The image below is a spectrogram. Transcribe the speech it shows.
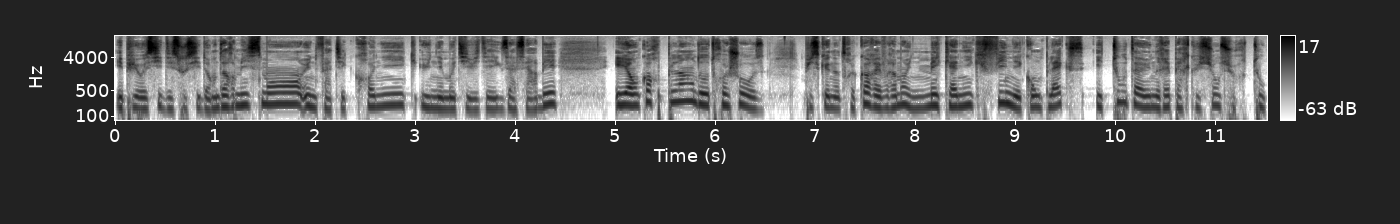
et puis aussi des soucis d'endormissement, une fatigue chronique, une émotivité exacerbée, et encore plein d'autres choses, puisque notre corps est vraiment une mécanique fine et complexe, et tout a une répercussion sur tout,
